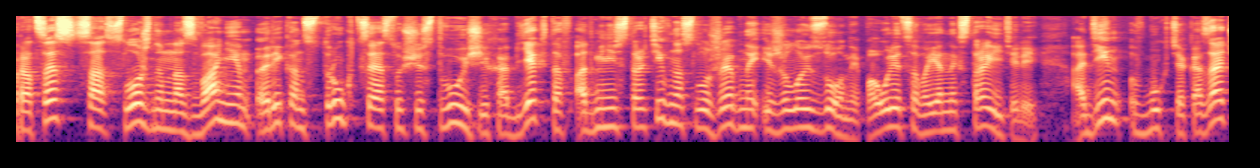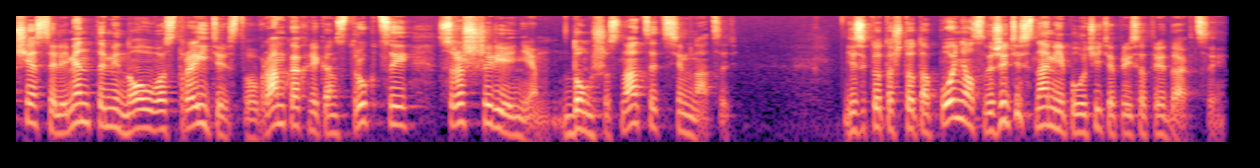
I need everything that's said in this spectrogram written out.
Процесс со сложным названием «Реконструкция существующих объектов административно-служебной и жилой зоны по улице военных строителей, один в бухте Казачья с элементами нового строительства в рамках реконструкции с расширением, дом 16-17». Если кто-то что-то понял, свяжитесь с нами и получите приз от редакции.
